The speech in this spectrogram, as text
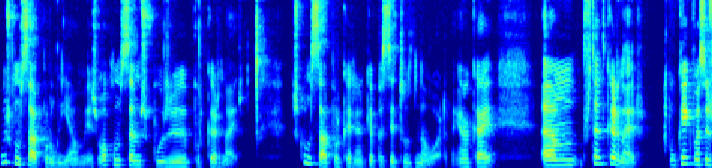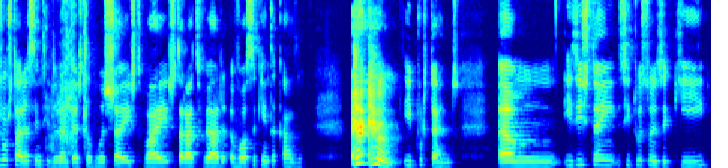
Vamos começar por Leão mesmo, ou começamos por, por Carneiro. Vamos começar por Carneiro, que é para ser tudo na ordem, ok? Um, portanto, Carneiro, o que é que vocês vão estar a sentir durante esta lua cheia? Isto vai estar a ativar a vossa quinta casa. e portanto, um, existem situações aqui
